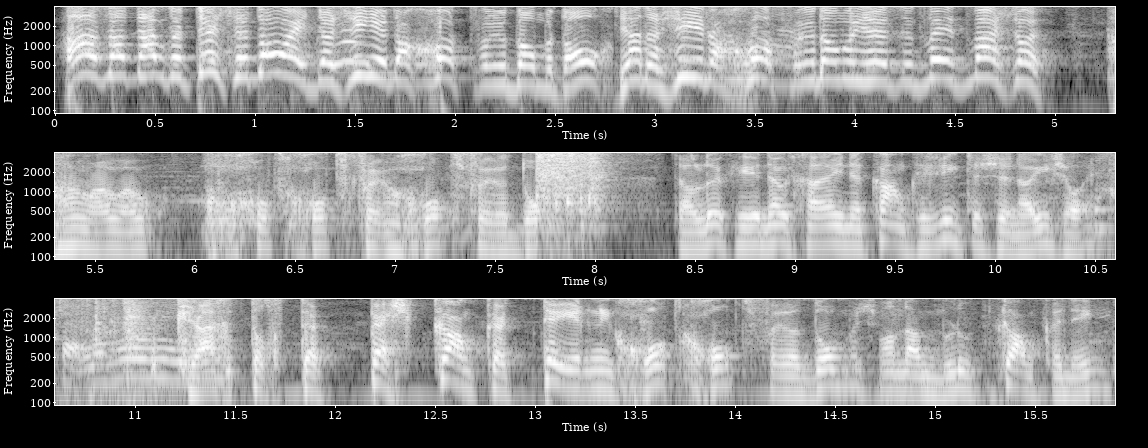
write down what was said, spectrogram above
Haal dat nou er tussendoor, dan zie je toch godverdomme toch? Ja, dan zie je toch godverdomme, je het weet was er. Oh, oh, oh. God, godver, godverdomme. Dan lukt je nooit geen ene kankerriet tussen neus, hoor. Krijg toch de pestkankertering, god, godverdomme, van dat bloedkankerding.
